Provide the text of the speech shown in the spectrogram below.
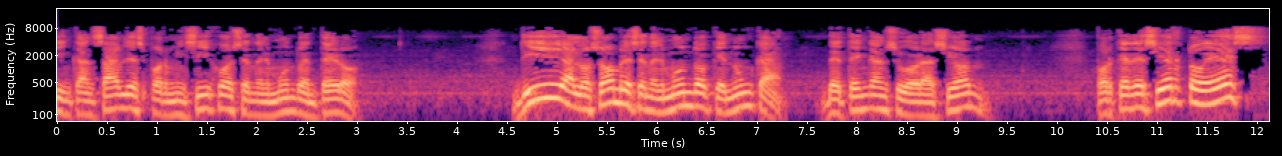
incansables por mis hijos en el mundo entero. Di a los hombres en el mundo que nunca detengan su oración, porque de cierto es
